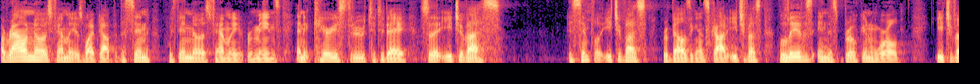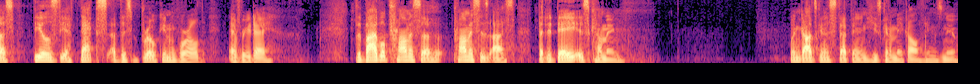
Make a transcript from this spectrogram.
around Noah's family is wiped out, but the sin within Noah's family remains, and it carries through to today, so that each of us is sinful. Each of us rebels against God. Each of us lives in this broken world. Each of us feels the effects of this broken world every day. The Bible promises, promises us that a day is coming when God's going to step in and he's going to make all things new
